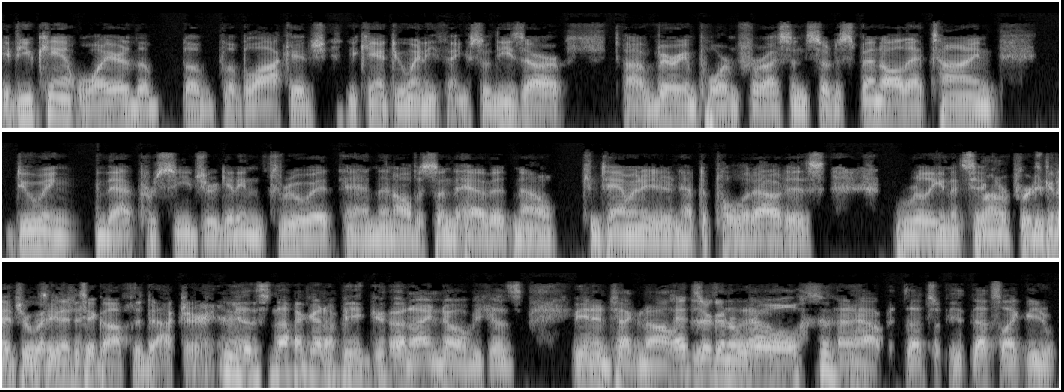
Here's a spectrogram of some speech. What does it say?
if you can't wire the, the, the blockage, you can't do anything. So these are uh, very important for us. And so to spend all that time doing that procedure, getting through it, and then all of a sudden to have it now contaminated and have to pull it out is really going to tick. Not a pretty it's gonna, situation. It's going to tick off the doctor. it's not going to be good. I know because being in technology, Heads are gonna roll. happens. That happens. That's that's like you.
